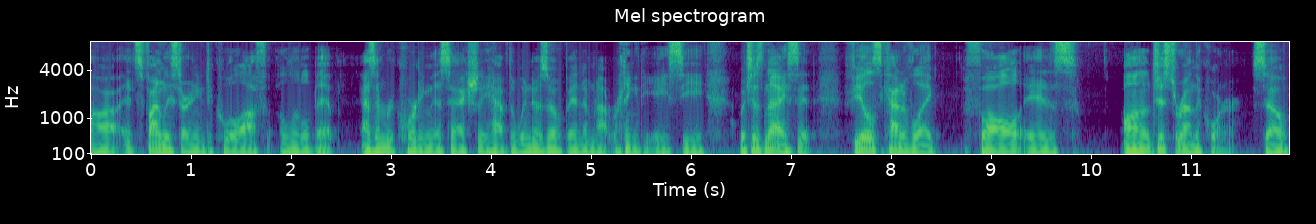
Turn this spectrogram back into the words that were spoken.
uh, it's finally starting to cool off a little bit. As I'm recording this, I actually have the windows open. I'm not running the AC, which is nice. It feels kind of like fall is on just around the corner. So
